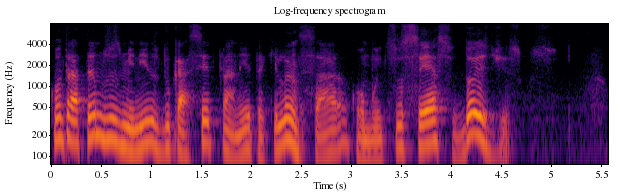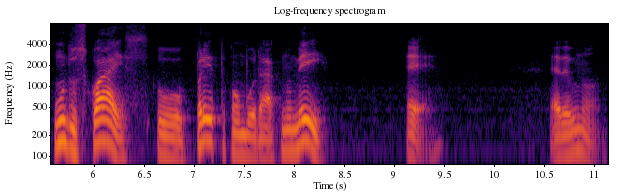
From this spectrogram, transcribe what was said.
Contratamos os meninos do Cacete Planeta que lançaram, com muito sucesso, dois discos. Um dos quais, o Preto com Buraco no Meio, é, era o nome.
